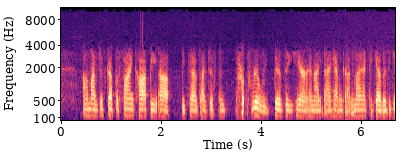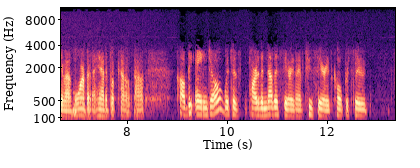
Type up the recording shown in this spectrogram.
um, I've just got the signed copy up because I've just been really busy here, and I, I haven't gotten my act together to give out more. But I had a book out, out called The Angel, which is part of another series. I have two series, Cold Pursuit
